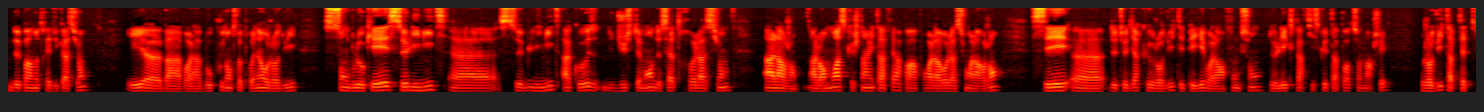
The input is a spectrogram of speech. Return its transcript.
de par notre éducation. Et euh, bah, voilà, beaucoup d'entrepreneurs aujourd'hui sont bloqués, se limitent, euh, se limitent à cause justement de cette relation à l'argent. Alors moi, ce que je t'invite à faire par rapport à la relation à l'argent, c'est euh, de te dire qu'aujourd'hui, tu es payé voilà, en fonction de l'expertise que tu apportes sur le marché. Aujourd'hui, tu as peut-être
